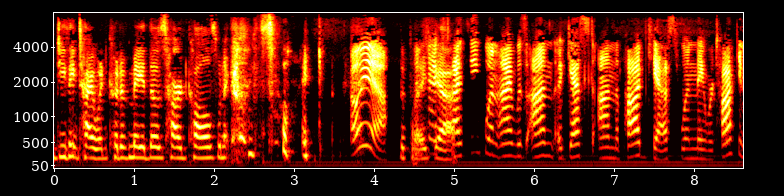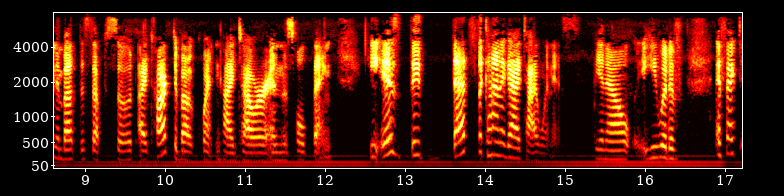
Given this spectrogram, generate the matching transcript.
do you think Tywin could have made those hard calls when it comes to like Oh yeah. the plague? fact, Yeah, I think when I was on a guest on the podcast when they were talking about this episode, I talked about Quenton Hightower and this whole thing. He is the that's the kind of guy Tywin is. You know, he would have. In fact,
